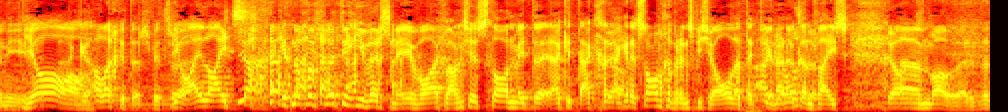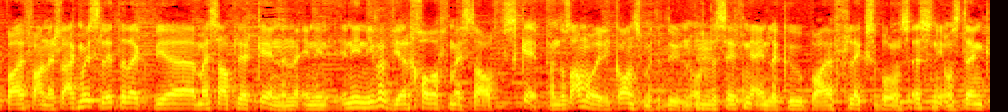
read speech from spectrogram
en die Ja. ek alle goeters, weet so. Die highlights. Ja. Ek het nog 'n foto iewers nê nee, waar ek langs jou staan met eh, ek het ek, ek, ek het dit saamgebring spesiaal dat ek vir jou nou nou kan wys. Ja, is Ehm, mal, dit het baie verander. So ek moes letterlik weer myself leer ken en en en 'n nuwe weergawe vir myself skep. Want ons almal het die kans om dit te doen. Ons mm. besef nie eintlik hoe baie flexible ons is nie. Ons dink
